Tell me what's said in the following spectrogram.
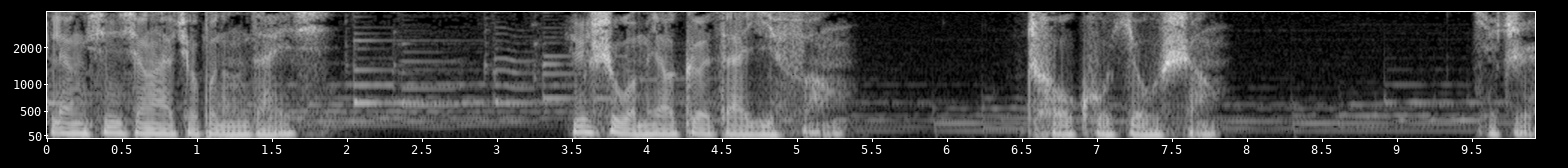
两心相爱却不能在一起，于是我们要各在一方，愁苦忧伤，一直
